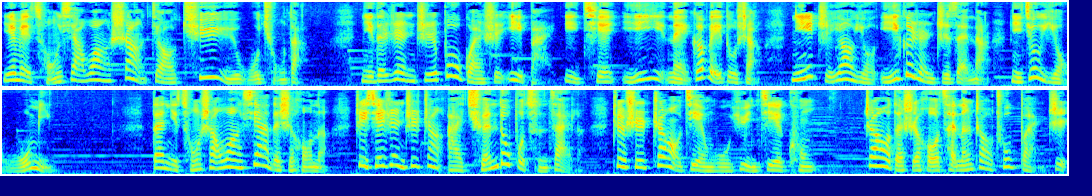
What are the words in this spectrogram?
因为从下往上叫趋于无穷大。你的认知不管是一百、一千、一亿哪个维度上，你只要有一个认知在那儿，你就有无名。但你从上往下的时候呢，这些认知障碍全都不存在了，这是照见五蕴皆空，照的时候才能照出本质。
